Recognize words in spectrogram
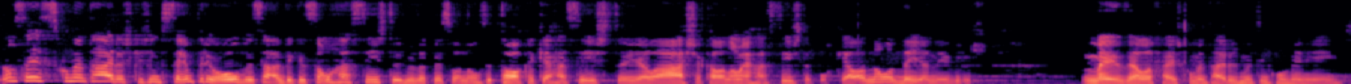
não sei, esses comentários que a gente sempre ouve, sabe, que são racistas, mas a pessoa não se toca que é racista e ela acha que ela não é racista porque ela não odeia negros. Mas ela faz comentários muito inconvenientes.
